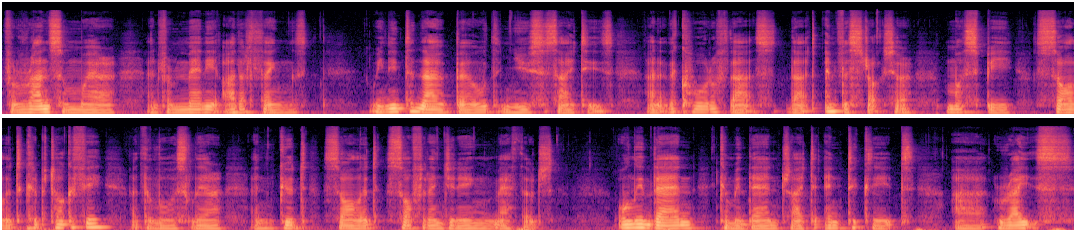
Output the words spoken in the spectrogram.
for ransomware, and for many other things. We need to now build new societies, and at the core of that, that infrastructure must be solid cryptography at the lowest layer and good, solid software engineering methods. Only then can we then try to integrate uh, rights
